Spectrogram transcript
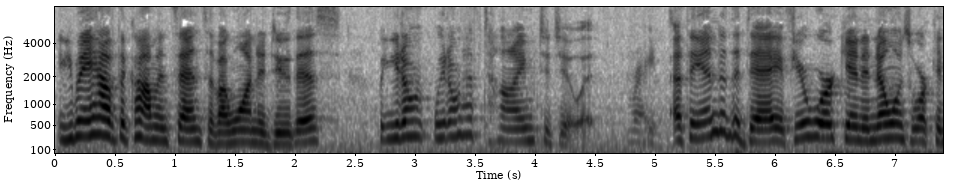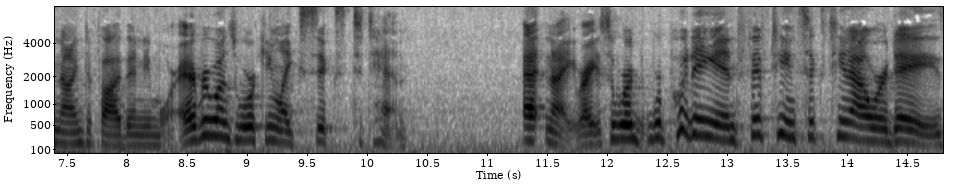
you may have the common sense of I want to do this, but you don't. We don't have time to do it. Right. At the end of the day, if you're working and no one's working nine to five anymore, everyone's working like six to ten at night, right? So we're, we're putting in 15, 16 hour days.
